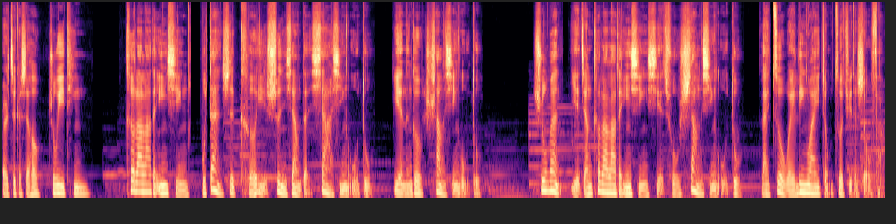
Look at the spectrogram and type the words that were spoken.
而这个时候，注意听，克拉拉的音型不但是可以顺向的下行五度，也能够上行五度。舒曼也将克拉拉的音型写出上行五度，来作为另外一种作曲的手法。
